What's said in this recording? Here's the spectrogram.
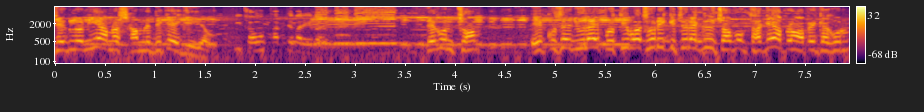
যেগুলো নিয়ে আমরা সামনের দিকে এগিয়ে যাব। কি চমক থাকতে পারে এবারে? দেখুন চম একুশে জুলাই প্রতি বছরই কিছু না কিছু চমক থাকে আপনারা অপেক্ষা করুন।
